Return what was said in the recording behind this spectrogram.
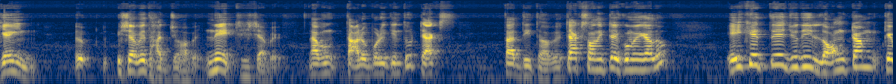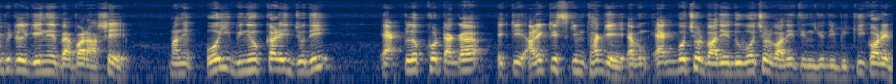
গেইন হিসাবে ধার্য হবে নেট হিসাবে। এবং তার উপরে কিন্তু ট্যাক্স তার দিতে হবে। ট্যাক্স অনেকটাই কমে গেল। এই ক্ষেত্রে যদি লং টার্ম ক্যাপিটাল গেইনের ব্যাপার আসে মানে ওই বিনিয়োগকারীর যদি এক লক্ষ টাকা একটি আরেকটি স্কিম থাকে এবং এক বছর বাদে, দু বছর বাদে তিনি যদি বিক্রি করেন,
